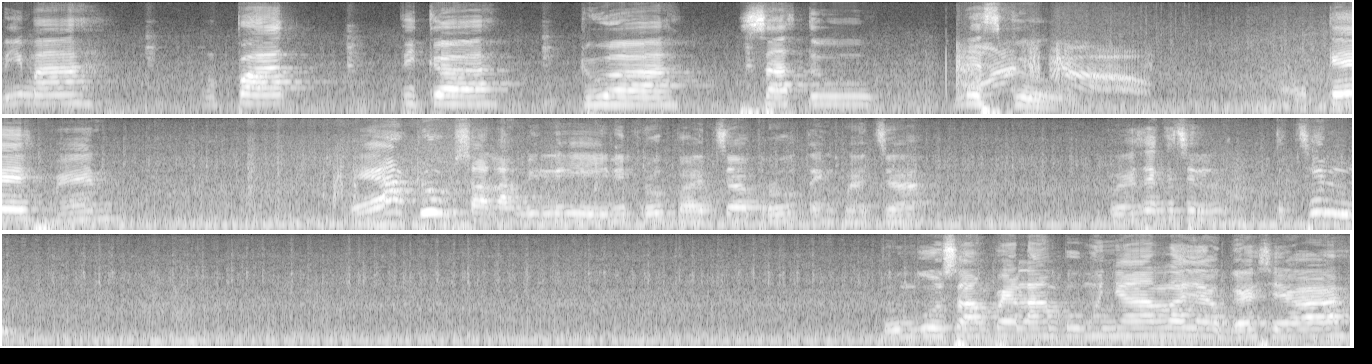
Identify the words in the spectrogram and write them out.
5 4 3 2 1 let's go. Oke men. Eh aduh salah milih ini bro. Baja bro. Tank baja gue saya kecil kecil. Tunggu sampai lampu menyala ya guys ya.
